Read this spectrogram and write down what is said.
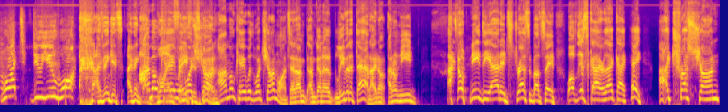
What do you want? I think it's. I think that I'm okay with faith what is Sean. good. I'm okay with what Sean wants, and I'm I'm gonna leave it at that. I don't I don't need I don't need the added stress about saying, well, this guy or that guy. Hey, I trust Sean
